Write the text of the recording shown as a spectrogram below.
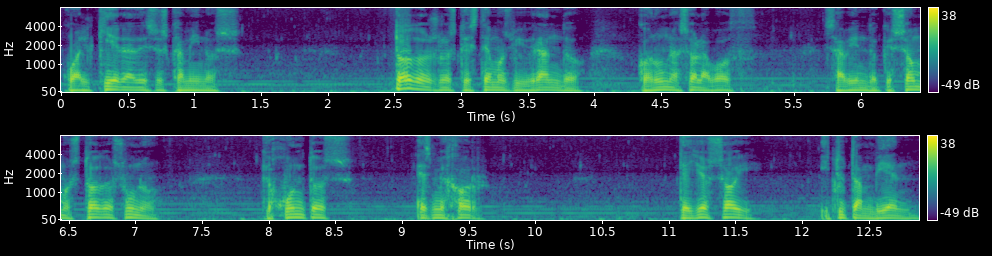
cualquiera de esos caminos. Todos los que estemos vibrando con una sola voz, sabiendo que somos todos uno, que juntos es mejor, que yo soy y tú también,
